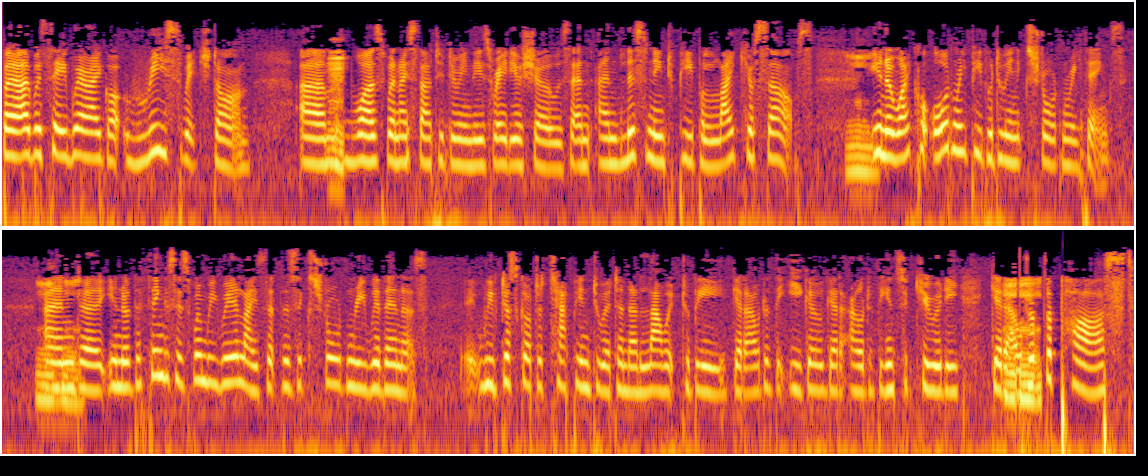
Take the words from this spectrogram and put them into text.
but I would say where I got re-switched on um, mm. was when I started doing these radio shows and and listening to people like yourselves Mm. You know, I call ordinary people doing extraordinary things. Mm-hmm. And, uh, you know, the thing is, is when we realize that there's extraordinary within us, We've just got to tap into it and allow it to be. Get out of the ego, get out of the insecurity, get mm-hmm. out of the past,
